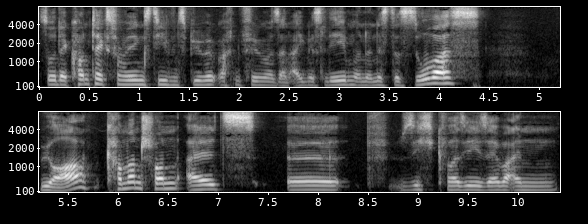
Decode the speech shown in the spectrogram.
so der Kontext von wegen Steven Spielberg macht einen Film über sein eigenes Leben und dann ist das sowas, ja, kann man schon als äh, sich quasi selber einen,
